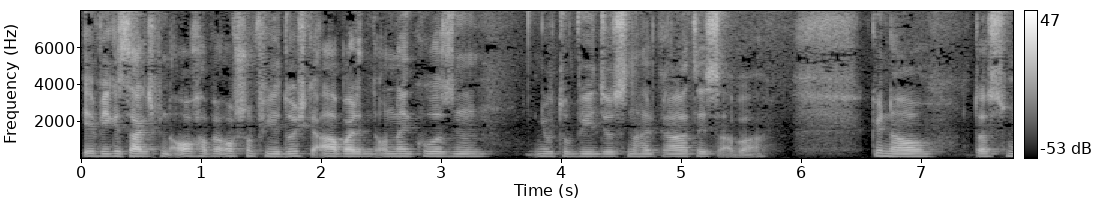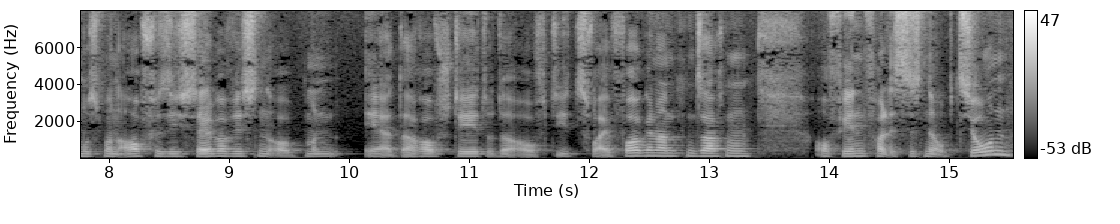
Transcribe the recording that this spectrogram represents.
Wie gesagt, ich bin auch, habe auch schon viel durchgearbeitet mit Online-Kursen YouTube-Videos sind halt gratis, aber genau, das muss man auch für sich selber wissen, ob man eher darauf steht oder auf die zwei vorgenannten Sachen. Auf jeden Fall ist es eine Option,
